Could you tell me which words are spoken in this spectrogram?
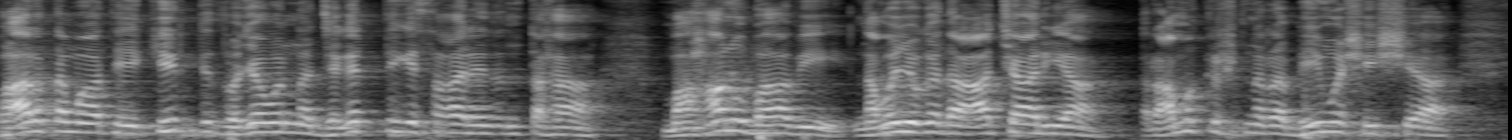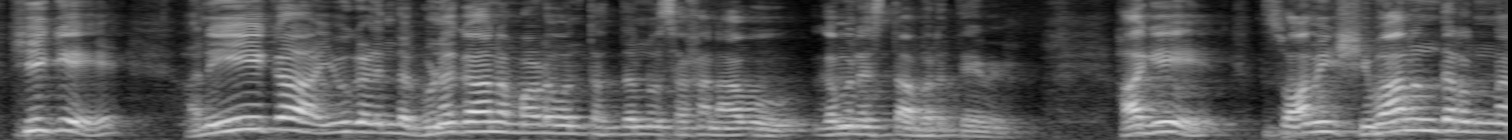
ಭಾರತ ಮಾತೆಯ ಕೀರ್ತಿ ಧ್ವಜವನ್ನು ಜಗತ್ತಿಗೆ ಸಾರಿದಂತಹ ಮಹಾನುಭಾವಿ ನವಯುಗದ ಆಚಾರ್ಯ ರಾಮಕೃಷ್ಣರ ಭೀಮಶಿಷ್ಯ ಹೀಗೆ ಅನೇಕ ಇವುಗಳಿಂದ ಗುಣಗಾನ ಮಾಡುವಂಥದ್ದನ್ನು ಸಹ ನಾವು ಗಮನಿಸ್ತಾ ಬರ್ತೇವೆ ಹಾಗೆಯೇ ಸ್ವಾಮಿ ಶಿವಾನಂದರನ್ನ,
